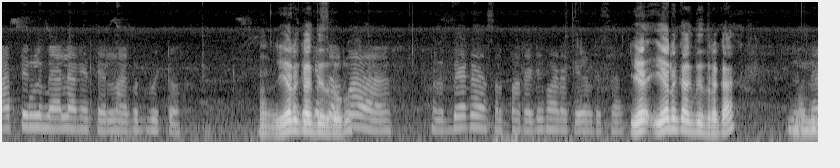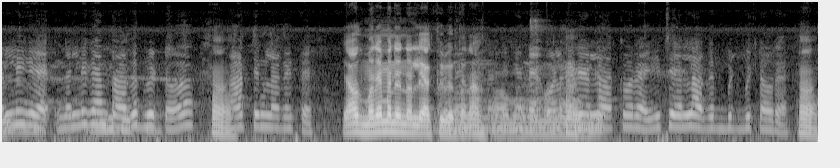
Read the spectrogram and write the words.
ಹತ್ತು ತಿಂಗಳು ಮೇಲೆ ಆಗೈತೆ ಎಲ್ಲ ಅಗದ್ಬಿಟ್ಟು. ಬೇಗ ಸ್ವಲ್ಪ ರೆಡಿ ಮಾಡಕ್ಕೆ ಹೇಳ್ರಿ ಸರ್. ಏನಕ್ಕೆ ಆಗ್ತಿದ್ರಕ್ಕ ನಲ್ಲಿಗೆ ನಲ್ಲಿಗೆ ಅಂತ ಅಗದ್ಬಿಟ್ಟು ಆರು ತಿಂಗಳಾಗೈತೆ. ಯಾವ್ದು ಮನೆ ಮನೆಯಲ್ಲಿ ಆಗ್ತೀವಿ ಅಂತನಾ ಅಂತ ಒಳಗಡೆ ಎಲ್ಲ ಹಾಕವ್ರೆ ಈಚೆ ಎಲ್ಲ ಅಗದ್ ಬಿಟ್ಬಿಟ್ಟವ್ರೆ ಹಾಂ.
